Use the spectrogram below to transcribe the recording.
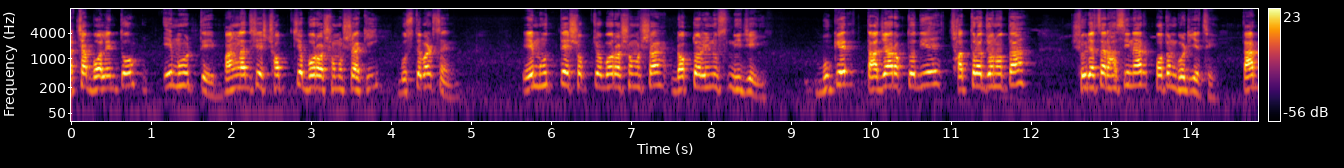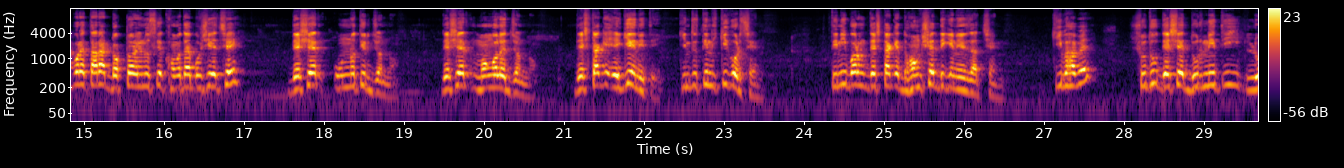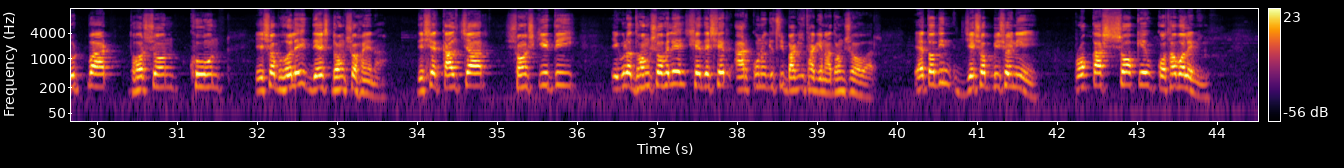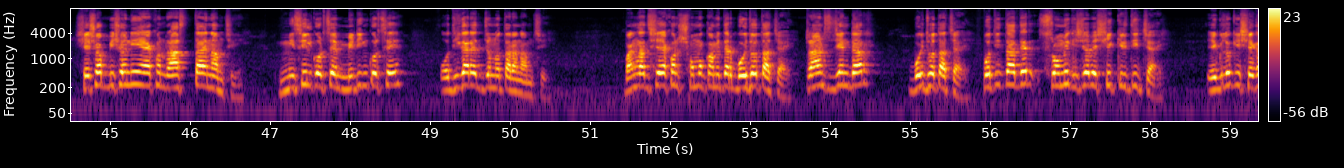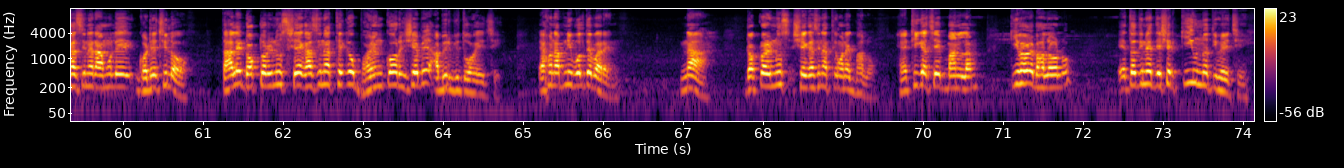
আচ্ছা বলেন তো এই মুহূর্তে বাংলাদেশের সবচেয়ে বড় সমস্যা কি? বুঝতে পারছেন? এই মুহূর্তে সবচেয়ে বড় সমস্যা ডক্টর ইনুস নিজেই। বুকের তাজা রক্ত দিয়ে ছাত্র জনতা সৈরাচার হাসিনার পতন ঘটিয়েছে। তারপরে তারা ডক্টর ইনুসকে ক্ষমতায় বসিয়েছে দেশের উন্নতির জন্য, দেশের মঙ্গলের জন্য, দেশটাকে এগিয়ে নিতে। কিন্তু তিনি কি করছেন? তিনি বরং দেশটাকে ধ্বংসের দিকে নিয়ে যাচ্ছেন। কীভাবে? শুধু দেশে দুর্নীতি, লুটপাট, ধর্ষণ, খুন এসব হলেই দেশ ধ্বংস হয় না। দেশের কালচার সংস্কৃতি এগুলো ধ্বংস হলে সে দেশের আর কোনো কিছুই বাকি থাকে না ধ্বংস হওয়ার। এতদিন যেসব বিষয় নিয়ে প্রকাশ্য কেউ কথা বলেনি, সেসব বিষয় নিয়ে এখন রাস্তায় নামছে। মিছিল করছে, মিটিং করছে, অধিকারের জন্য তারা নামছে। বাংলাদেশে এখন সমকামিতার বৈধতা চায় ট্রান্সজেন্ডার বৈধতা চায় পতিতাদের শ্রমিক হিসেবে স্বীকৃতি চায় এগুলো কি শেখ হাসিনার আমলে ঘটেছিল? তাহলে ডক্টর ইনুস শেখ হাসিনার থেকেও ভয়ঙ্কর হিসেবে আবির্ভূত হয়েছে। এখন আপনি বলতে পারেন, না, ডক্টর ইনুস শেখ হাসিনার থেকে অনেক ভালো। হ্যাঁ ঠিক আছে, মানলাম। কীভাবে ভালো হলো? এতদিনে দেশের কি উন্নতি হয়েছে?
